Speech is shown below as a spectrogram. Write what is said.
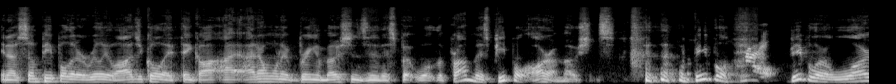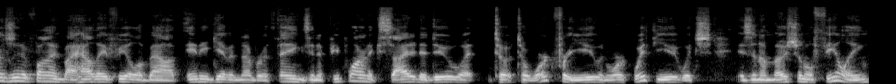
you know, some people that are really logical, they think, oh, I, I, don't want to bring emotions into this. But well, the problem is people are emotions. people, right. people are largely defined by how they feel about any given number of things. And if people aren't excited to do what, to, to work for you and work with you, which is an emotional feeling,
